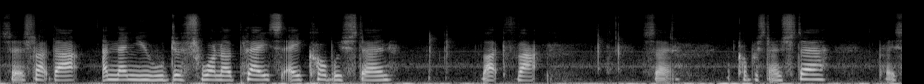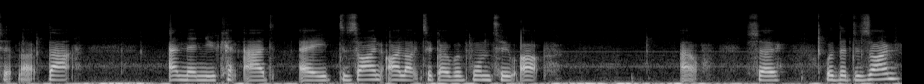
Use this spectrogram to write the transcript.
So it's like that. And then you will just want to place a cobblestone like that. So cobblestone stair place it like that. And then you can add a design. I like to go with one two up out. So with the design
